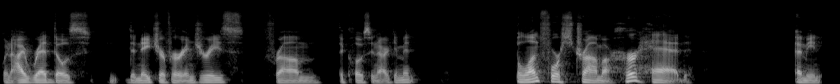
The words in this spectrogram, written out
when I read those, the nature of her injuries from the closing argument, blunt force trauma, her head, I mean,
